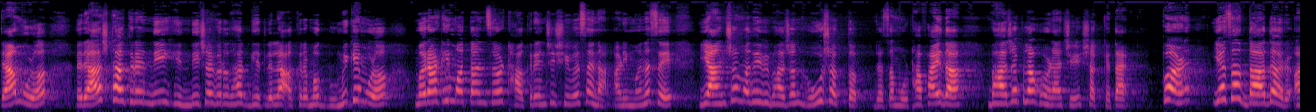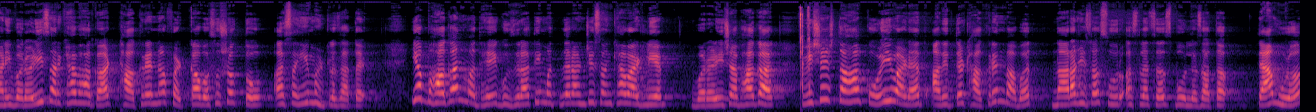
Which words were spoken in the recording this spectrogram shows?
त्यामुळं राज ठाकरेंनी हिंदीच्या विरोधात घेतलेल्या आक्रमक भूमिकेमुळं मराठी मतांचं ठाकरेंची शिवसेना आणि मनसे यांच्यामध्ये विभाजन होऊ शकतं ज्याचा मोठा फायदा भाजपला होण्याची शक्यता आहे. पण याचा दादर आणि वरळीसारख्या भागात ठाकरेंना फटका बसू शकतो असंही म्हटलं जातंय. आहे या भागांमध्ये गुजराती मतदारांची संख्या वाढली आहे. वरळीच्या भागात विशेषतः कोळीवाड्यात आदित्य ठाकरेंबाबत नाराजीचा सूर असल्याचंच बोललं जातं. त्यामुळं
